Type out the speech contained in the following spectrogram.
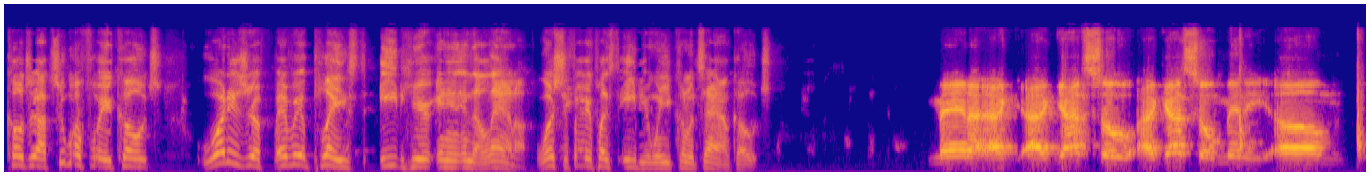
Coach, I got two more for you, Coach. What is your favorite place to eat here in, in Atlanta? What's your favorite place to eat here when you come to town, Coach? Man, I, I got so I got so many. Um,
